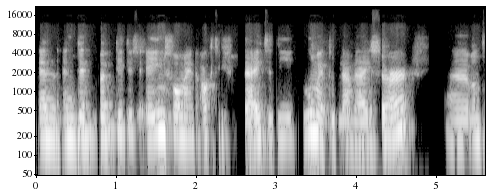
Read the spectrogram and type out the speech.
En, en, dit, dit is een van mijn activiteiten die ik doe met Doula-wijzer. Uh, want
